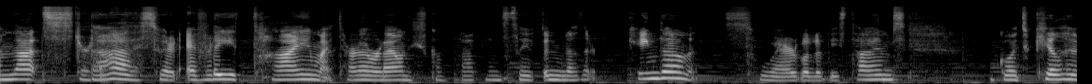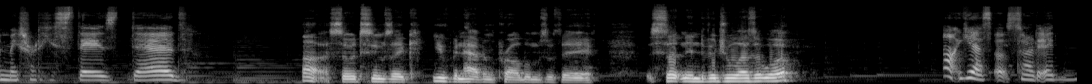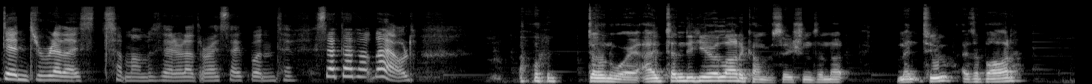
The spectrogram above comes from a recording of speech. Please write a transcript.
I'm not Strahd. I swear every time I turn around, he's come back and saved another kingdom. And I swear one of these times, I'm going to kill him, make sure he stays dead. Ah, so it seems like you've been having problems with a certain individual, as it were. Oh, yes. Oh, sorry. I didn't realize someone was there, otherwise, I wouldn't have said that out loud. Oh, don't worry. I tend to hear a lot of conversations I'm not meant to as a bard.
